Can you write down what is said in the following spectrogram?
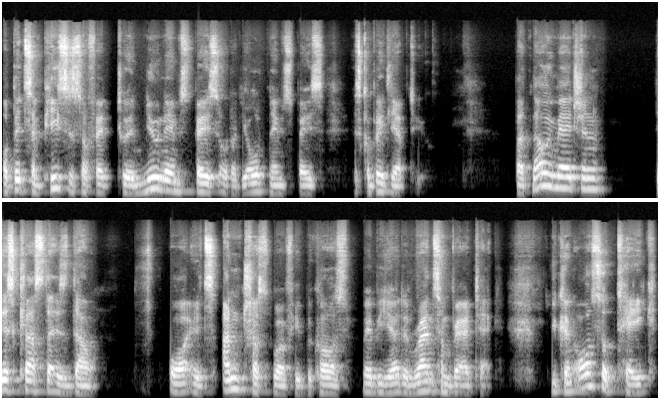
or bits and pieces of it to a new namespace or the old namespace. It's completely up to you. But now imagine this cluster is down or it's untrustworthy because maybe you had a ransomware attack. You can also take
